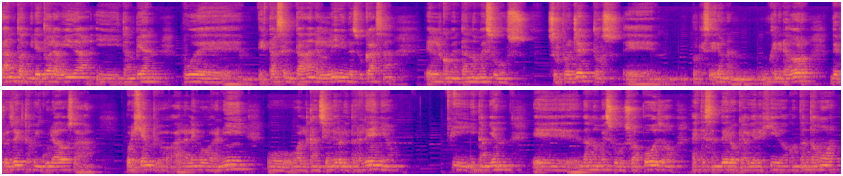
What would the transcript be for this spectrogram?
tanto admiré toda la vida y también pude estar sentada en el living de su casa, él comentándome sus, sus proyectos, eh, porque era un generador de proyectos vinculados a, por ejemplo, a la lengua guaraní o, al cancionero litoraleño. Y, también eh, dándome su, su apoyo a este sendero que había elegido con tanto amor.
